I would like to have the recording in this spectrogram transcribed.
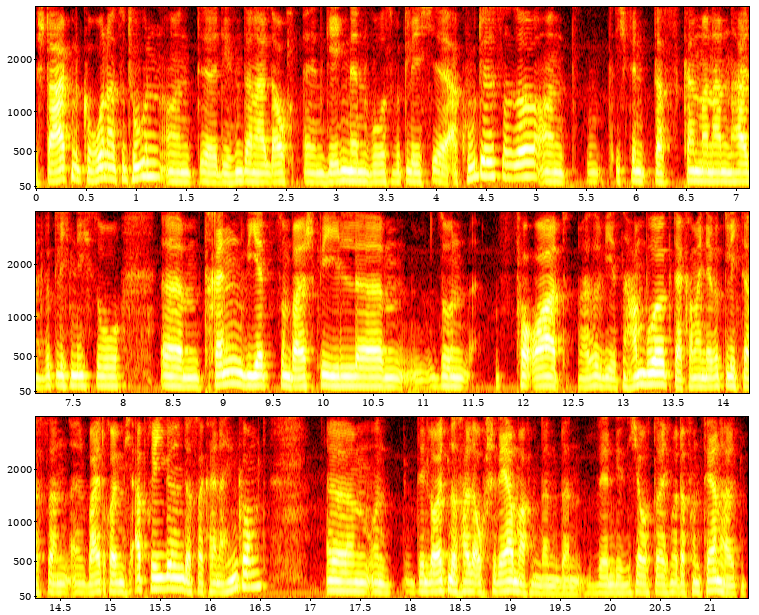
stark mit Corona zu tun und äh, die sind dann halt auch in Gegenden, wo es wirklich äh, akut ist und so. Und, und ich finde, das kann man dann halt wirklich nicht so ähm, trennen, wie jetzt zum Beispiel ähm, so ein vor Ort, also wie jetzt in Hamburg, da kann man ja wirklich das dann äh, weiträumig abriegeln, dass da keiner hinkommt ähm, und den Leuten das halt auch schwer machen, dann, dann werden die sich auch, sag ich mal, davon fernhalten.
